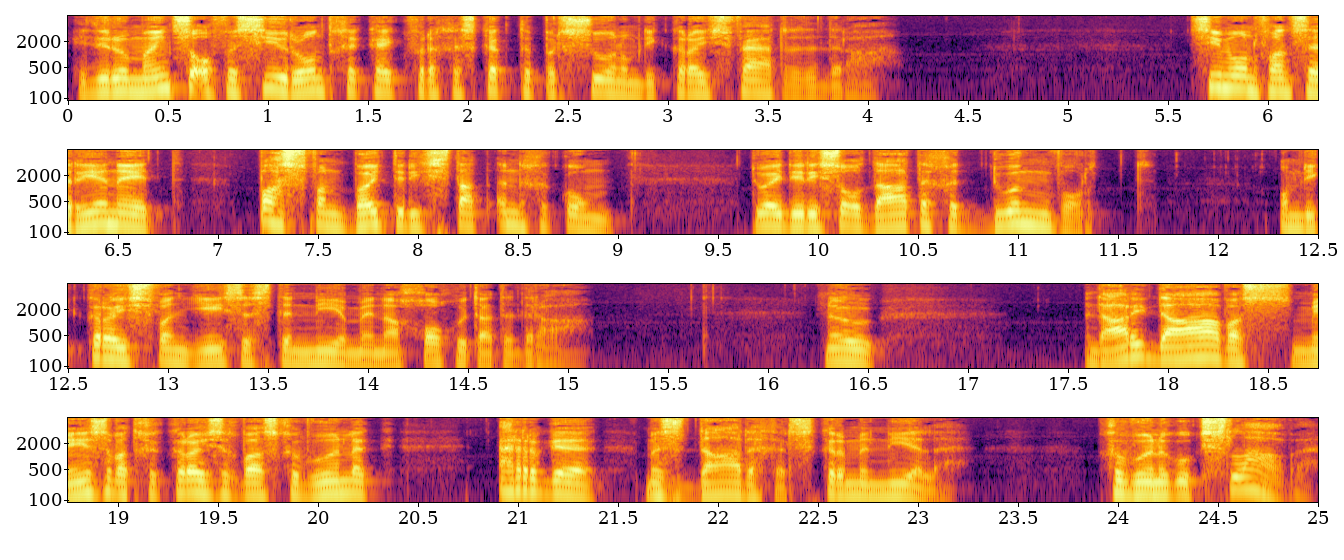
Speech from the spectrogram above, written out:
het die Romeinse offisier rondgekyk vir 'n geskikte persoon om die kruis verder te dra. Simon van Sirene het pas van buite die stad ingekom toe hy deur die soldate gedwing word om die kruis van Jesus te neem en na Golgotha te dra. Nou in daardie dae was mense wat gekruisig was gewoonlik erge misdadigers, kriminele, gewoonlik ook slawe.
